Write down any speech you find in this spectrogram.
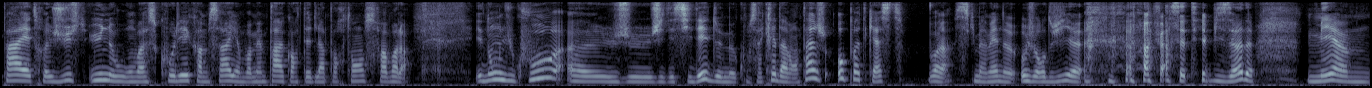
pas être juste une où on va scroller comme ça et on va même pas accorder de l'importance, enfin voilà. Et donc du coup, euh, j'ai décidé de me consacrer davantage au podcast. Voilà, ce qui m'amène euh, aujourd'hui euh, à faire cet épisode. Mais euh,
